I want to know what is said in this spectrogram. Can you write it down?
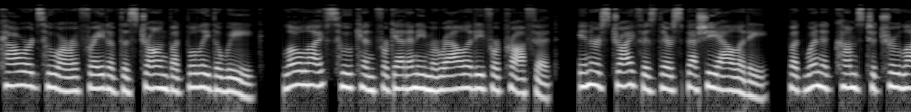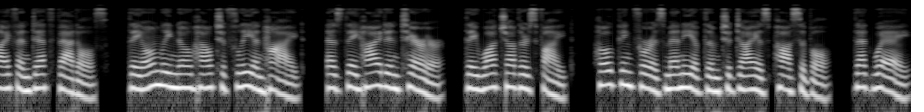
Cowards who are afraid of the strong but bully the weak. Lowlifes who can forget any morality for profit. Inner strife is their speciality, but when it comes to true life and death battles, they only know how to flee and hide. As they hide in terror, they watch others fight, hoping for as many of them to die as possible. That way,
